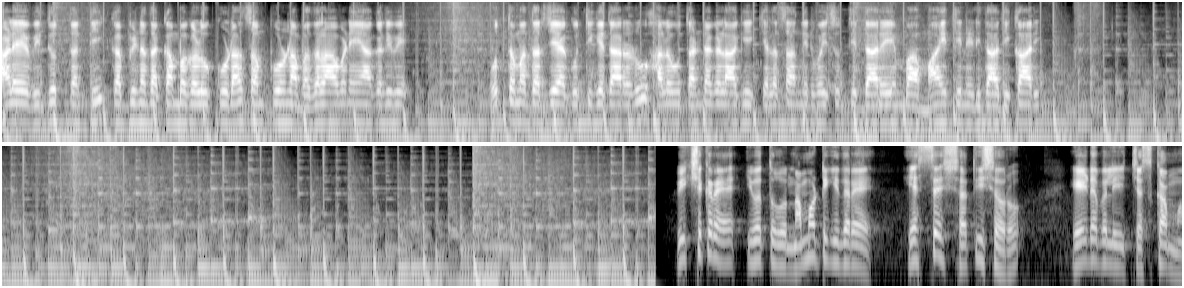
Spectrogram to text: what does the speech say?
ಹಳೆಯ ವಿದ್ಯುತ್ ತಂತಿ, ಕಬ್ಬಿಣದ ಕಂಬಗಳು ಕೂಡ ಸಂಪೂರ್ಣ ಬದಲಾವಣೆಯಾಗಲಿವೆ. ಉತ್ತಮ ದರ್ಜೆಯ ಗುತ್ತಿಗೆದಾರರು ಹಲವು ತಂಡಗಳಾಗಿ ಕೆಲಸ ನಿರ್ವಹಿಸುತ್ತಿದ್ದಾರೆ ಎಂಬ ಮಾಹಿತಿ ನೀಡಿದ ಅಧಿಕಾರಿ. ವೀಕ್ಷಕರೇ, ಇವತ್ತು ನಮ್ಮೊಟ್ಟಿಗಿದ್ದಾರೆ ಎಸ್ ಎಸ್ ಸತೀಶ್ ಅವರು, ಎ ಡಬಲ್ ಇ ಚೆಸ್ಕಾಮ್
